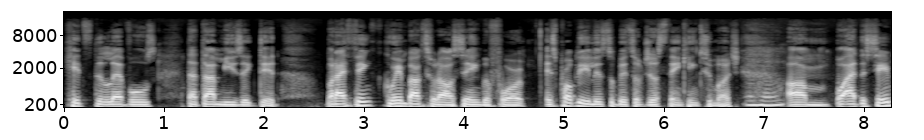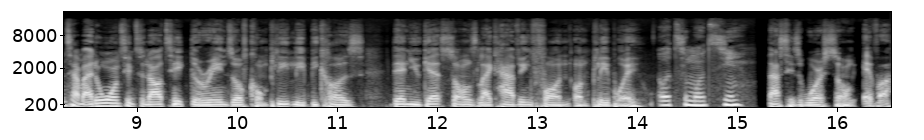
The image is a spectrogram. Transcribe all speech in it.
hit the levels that that music did. But I think going back to what I was saying before, it's probably a little bit of just thinking too much. Mhm. Um, but at the same time, I don't want him to now take the reins off completely because then you get songs like "Having Fun" on Playboy. Or Timothy. That's his worst song ever.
